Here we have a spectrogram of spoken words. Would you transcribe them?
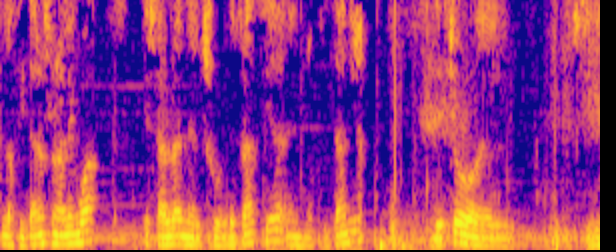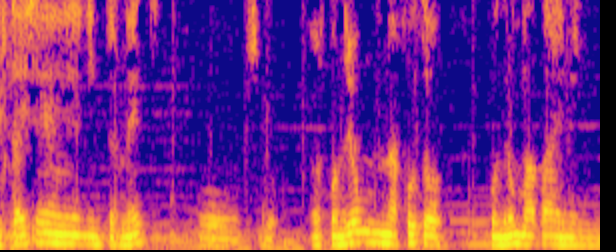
El occitano es una lengua que se habla en el sur de Francia, en Occitania. De hecho, el, si buscáis en internet, o, si lo- os pondré una foto, pondré un mapa en el,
